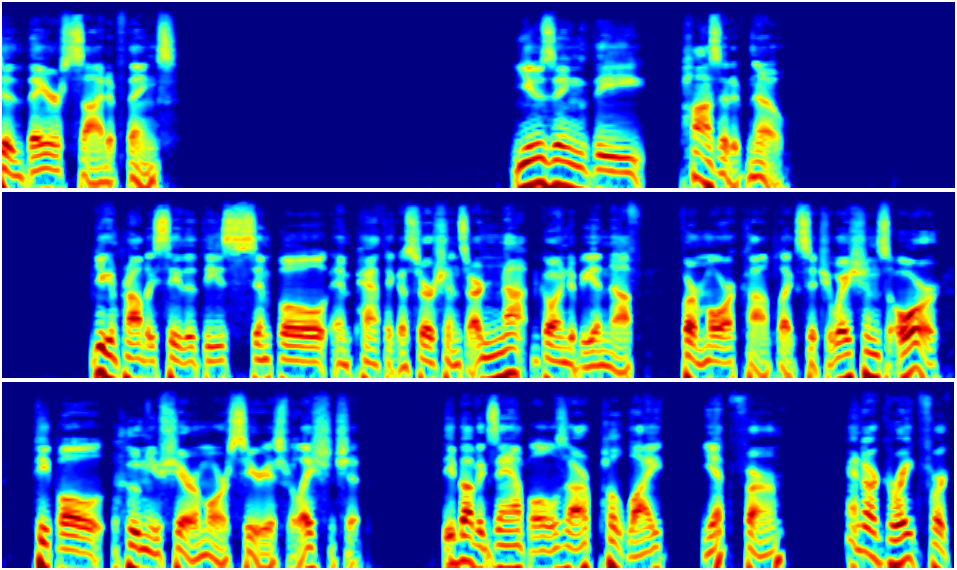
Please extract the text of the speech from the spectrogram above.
to their side of things. Using the positive no. You can probably see that these simple empathic assertions are not going to be enough for more complex situations or people whom you share a more serious relationship. The above examples are polite yet firm and are great for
